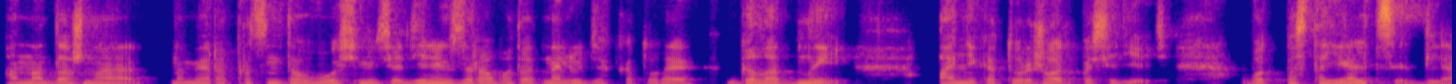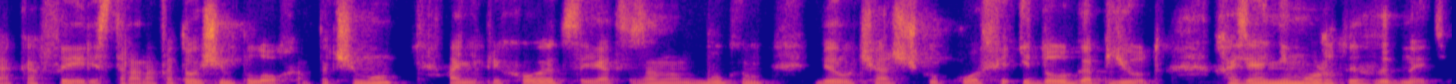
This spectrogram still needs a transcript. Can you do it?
она должна, наверное, процентов 80 денег зарабатывать на людях, которые голодны, а не которые желают посидеть. Вот постояльцы для кафе и ресторанов – это очень плохо. Почему? Они приходят, садятся за ноутбуком, берут чашечку кофе и долго пьют. Хозяин не может их выгнать.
